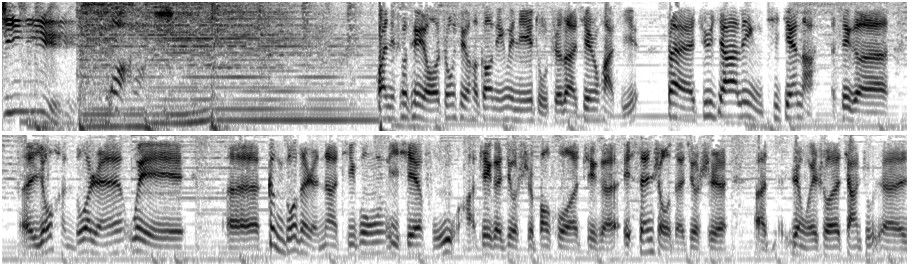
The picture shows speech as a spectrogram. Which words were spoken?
今日话题，欢迎收听由中讯和高宁为您主持的今日话题。在居家令期间呢，这个呃有很多人为。呃，更多的人呢，提供一些服务哈，这个就是包括这个 essential 的，就是呃，认为说家住呃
